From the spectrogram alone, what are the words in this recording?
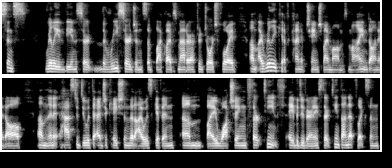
since really the insert the resurgence of Black Lives Matter after George Floyd. Um, I really have kind of changed my mom's mind on it all, um, and it has to do with the education that I was given um, by watching Thirteenth, Ava DuVernay's Thirteenth on Netflix, and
